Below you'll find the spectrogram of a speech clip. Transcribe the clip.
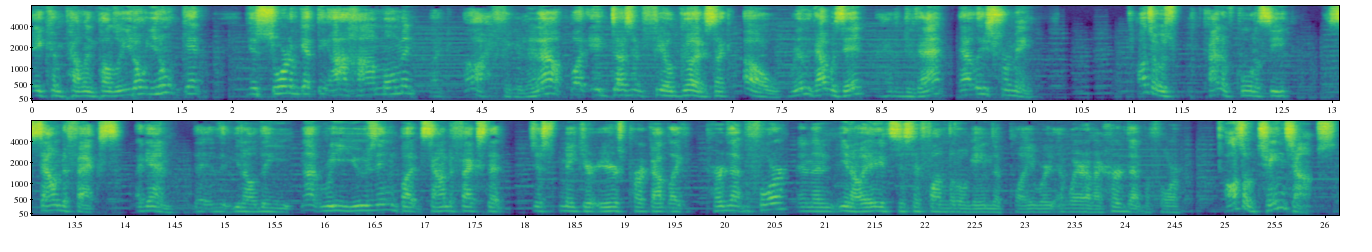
a compelling puzzle. You don't you don't get you sort of get the aha moment, like, oh, I figured it out, but it doesn't feel good. It's like, oh, really? That was it? I had to do that? At least for me. Also, it was kind of cool to see sound effects. Again, the, the, you know, the not reusing, but sound effects that just make your ears perk up. Like, heard that before? And then, you know, it's just a fun little game to play. Where, where have I heard that before? Also, chain chomps.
